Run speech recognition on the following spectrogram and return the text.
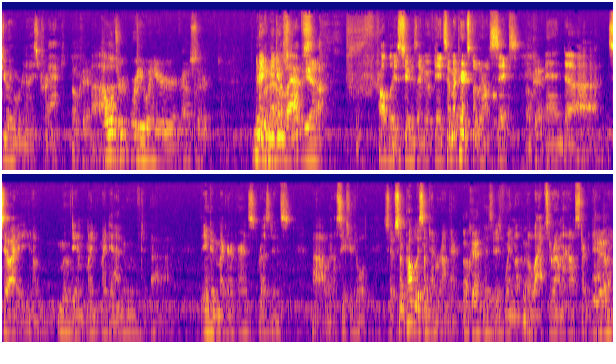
doing organized track. Okay. Uh, How old were you when your grandma started Making me do laps? Yeah. Probably as soon as I moved in. So my parents split when I was six. Okay. and uh, so I, you know, moved in. My, my dad moved uh, into my grandparents' residence uh, when I was six years old. So some probably sometime around there Okay. is, is when the, the laps around the house started happening.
